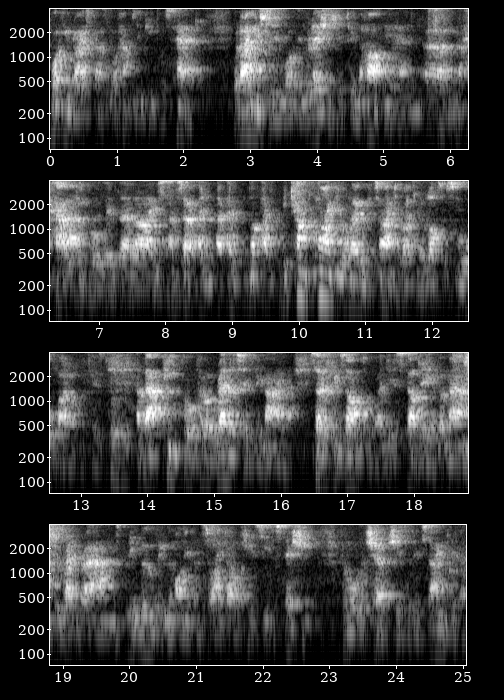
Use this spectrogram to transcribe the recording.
what you write about is what happens in people's head. What I'm interested in what the relationship between the heart and the head, um, how people live their lives, and so I, I've become quite drawn over time to writing a lot of small biographies about people who are relatively minor. So, for example, I did a study of a man who went around removing the monuments to idolatry and superstition from all the churches of East Anglia,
